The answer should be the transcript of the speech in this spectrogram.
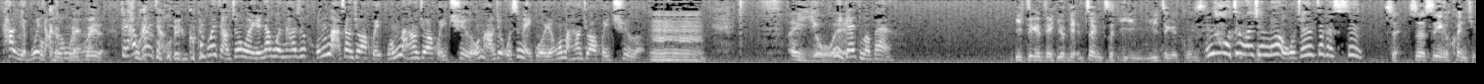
他也不会讲中文了，对他不会讲他不会讲中文。人家问他说：“我们马上就要回，我们马上就要回去了，我马上就我是美国人，我马上就要回去了，嗯，哎呦喂，你该怎么办你这个这有点政治隐喻这个故事。？”No，这完全没有，我觉得这个是是是是一个困境，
